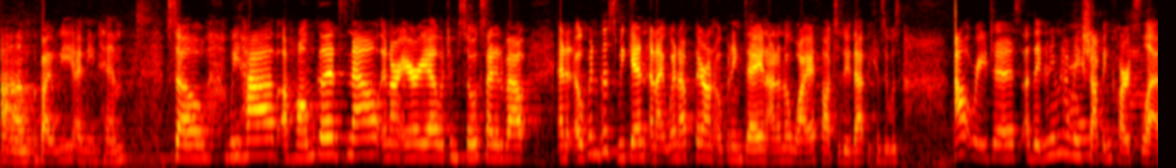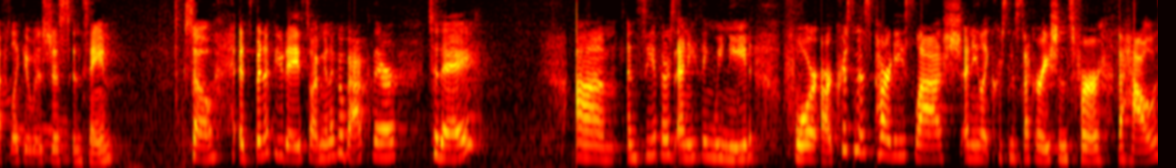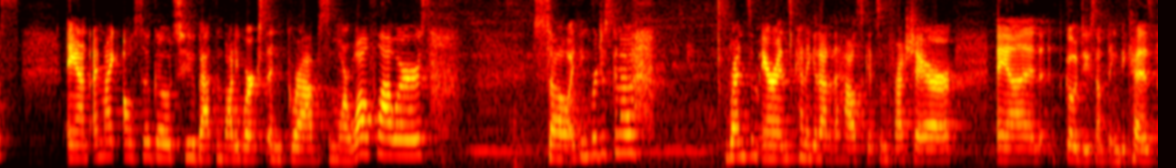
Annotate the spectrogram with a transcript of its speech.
Um, by we, I mean him. So we have a Home Goods now in our area, which I'm so excited about. And it opened this weekend and I went up there on opening day and I don't know why I thought to do that because it was outrageous. Uh, they didn't even have any shopping carts left. Like it was just insane. So it's been a few days, so I'm gonna go back there today um, and see if there's anything we need for our Christmas party slash any like Christmas decorations for the house. And I might also go to Bath & Body Works and grab some more wallflowers. So I think we're just gonna run some errands, kind of get out of the house, get some fresh air, and go do something because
